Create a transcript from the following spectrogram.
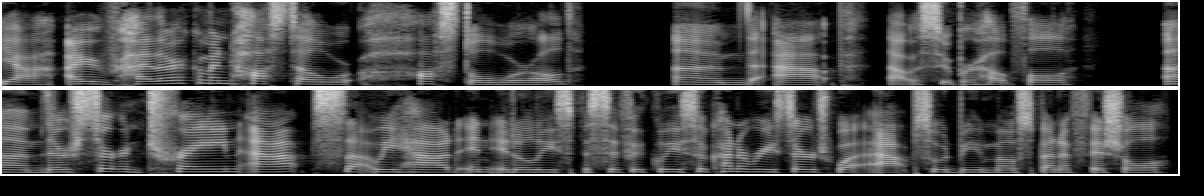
yeah, I highly recommend Hostel Hostel World, um, the app. That was super helpful. Um, there's certain train apps that we had in Italy specifically, so kind of research what apps would be most beneficial.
